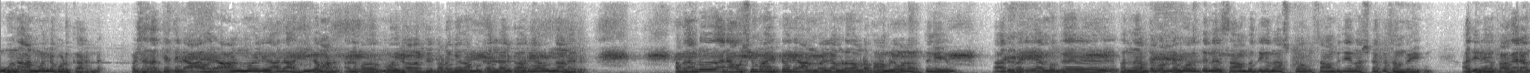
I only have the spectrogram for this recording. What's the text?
മൂന്ന് ആൺമോയിലിന് കൊടുക്കാറുണ്ട്. പക്ഷെ സത്യത്തിൽ ആ ഒരു ആൺമോയിൽ അത് അധികമാണ്. അതിപ്പോൾ മൊയിൽ വളർത്തി തുടങ്ങി നമുക്ക് എല്ലാവർക്കും അറിയാവുന്നതാണ് അത്. അപ്പോൾ നമ്മൾ അനാവശ്യമായിട്ട് ഒരു ആൺമോയിൽ നമ്മൾ നമ്മുടെ ഫാമിൽ വളർത്തുകയും അതുവരെ നമുക്ക് ഇപ്പം നേരത്തെ പറഞ്ഞ പോലെ തന്നെ സാമ്പത്തിക നഷ്ടവും സാമ്പത്തിക നഷ്ടമൊക്കെ സംഭവിക്കും. അതിന് പകരം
